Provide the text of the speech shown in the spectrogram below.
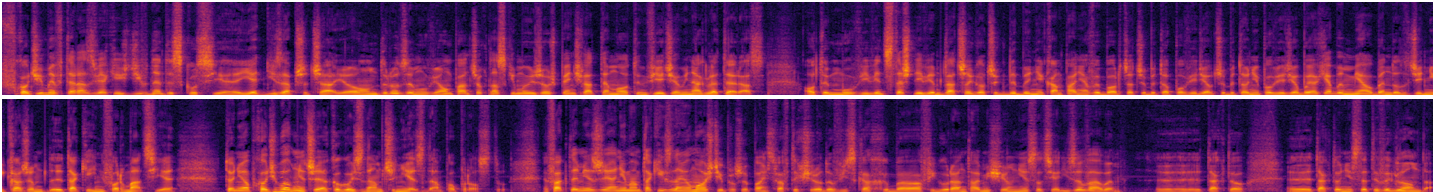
Wchodzimy w teraz w jakieś dziwne dyskusje. Jedni zaprzeczają, drudzy mówią. Pan Czochnowski mówi, że już pięć lat temu o tym wiedział i nagle teraz o tym mówi, więc też nie wiem dlaczego, czy gdyby nie kampania wyborcza, czy by to powiedział, czy by to nie powiedział, bo jak ja bym miał, będąc dziennikarzem, y, takie informacje, to nie obchodziło mnie, czy ja kogoś znam, czy nie znam po prostu. Faktem jest, że ja nie mam takich znajomości, proszę Państwa, w tych środowiskach chyba figurantami się nie socjalizowałem. Yy, Tak to, yy, tak to niestety wygląda.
